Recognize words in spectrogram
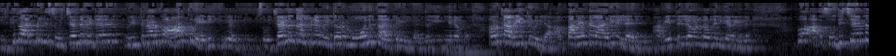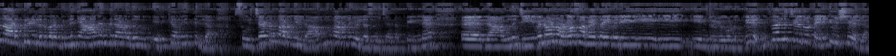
എനിക്ക് താല്പര്യം സൂചാന്റെ വീട്ടുകാർ വീട്ടുകാർക്ക് ആർക്കും എനിക്ക് സൂചാന്റെ താല്പര്യം വീട്ടുകാർ മോനും താല്പര്യമില്ല. അത് ഇങ്ങനെ അവർക്ക് അറിയത്തുമില്ല. പറയേണ്ട കാര്യമില്ലായിരിക്കും. അറിയത്തില്ല ഉണ്ടോ എന്ന് എനിക്കറിയില്ല. അപ്പൊ സുധിച്ചേട്ടന് താല്പര്യമില്ലെന്ന് പറയാം പിന്നെ ഞാൻ എന്തിനാണ് അത്? എനിക്കറിയത്തില്ല. സൂചേട്ടൻ പറഞ്ഞില്ല. അന്ന് പറഞ്ഞില്ല സൂചേട്ടൻ. പിന്നെ അന്ന് ജീവനോടുള്ള സമയത്ത് ഇവർ ഈ ഈ ഇന്റർവ്യൂ കൊടുക്കുക എന്താണ് ചെയ്തോട്ടെ എനിക്ക് വിഷയമല്ല.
